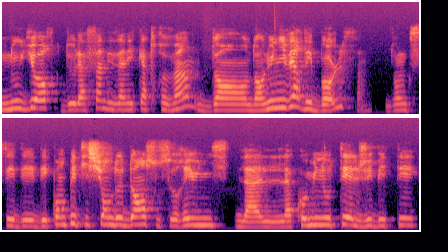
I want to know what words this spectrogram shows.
New York de la fin des années 80, dans, l'univers des balls. Donc c'est des, compétitions de danse où se réunit la, communauté LGBT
